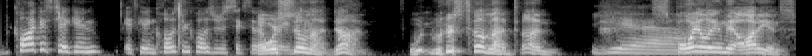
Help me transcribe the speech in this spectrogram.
the clock is ticking. It's getting closer and closer to six. oh And we're still not done. We're still not done. yeah Spoiling the audience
